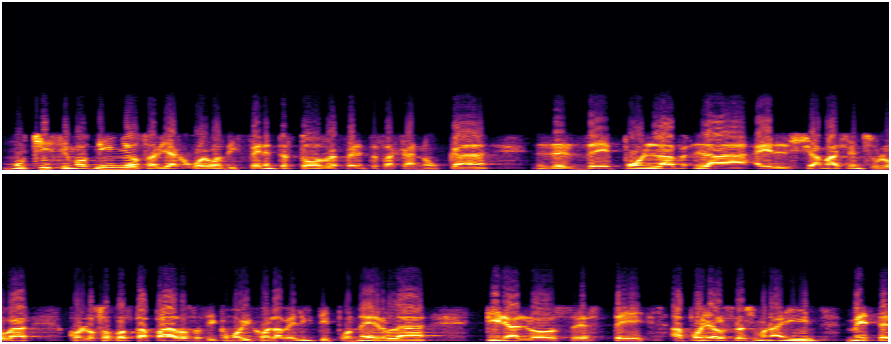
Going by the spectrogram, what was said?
muchísimos niños, había juegos diferentes, todos referentes a Hanukkah, desde pon la, el shamash en su lugar con los ojos tapados, así como ir con la velita y ponerla, tira los, este, apoya los Hashmonaim, mete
